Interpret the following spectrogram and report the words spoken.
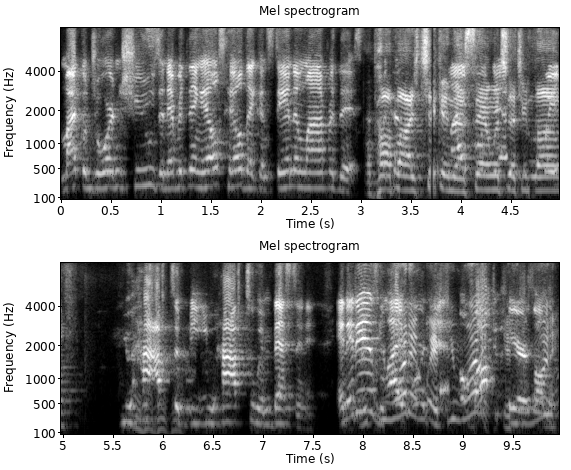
Michael Jordan shoes and everything else, hell, they can stand in line for this. Or Popeye's chicken, that sandwich that you love. You have to be, you have to invest in it. And it is like if you want it, if you want it.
